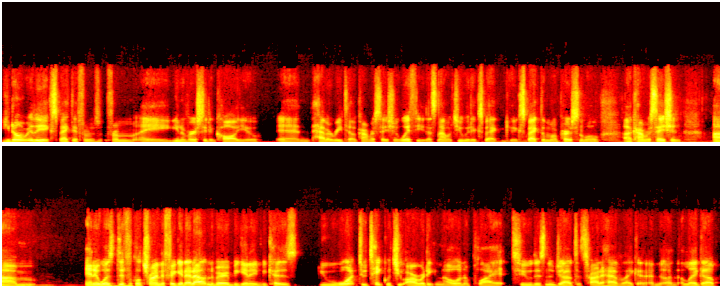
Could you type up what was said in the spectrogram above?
You don't really expect it from from a university to call you and have a retail conversation with you. That's not what you would expect. You expect a more personal uh, conversation. Um, and it was difficult trying to figure that out in the very beginning because you want to take what you already know and apply it to this new job to try to have like a, a, a leg up.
